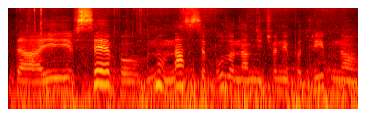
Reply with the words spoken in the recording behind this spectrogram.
Да, і все, бо ну, в нас все було, нам нічого не потрібно.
